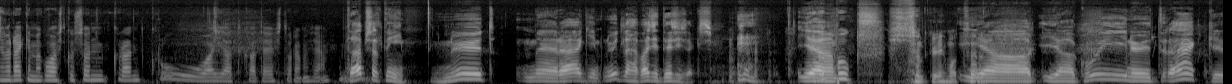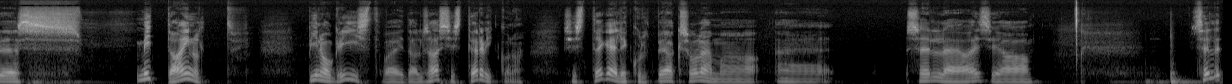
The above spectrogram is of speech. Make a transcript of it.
ja me räägime kohast, kus on Grand Cru aiad ka täiesti olemas, jah? täpselt nii. nüüd me räägime, nüüd läheb asi tõsiseks ja lõpuks. issand, kui ehmatav. ja, ja kui nüüd rääkides mitte ainult Pinot Gris'st, vaid Alsace'ist tervikuna, siis tegelikult peaks olema äh, selle asja selle,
